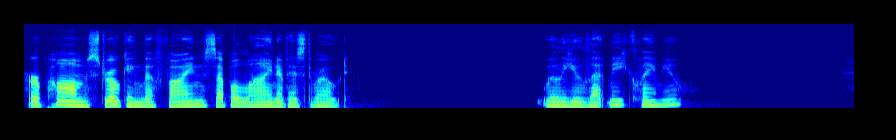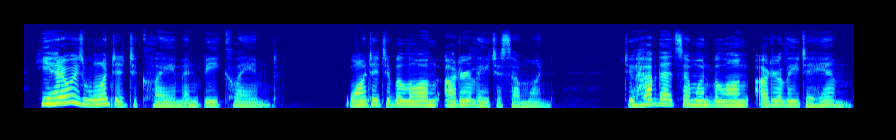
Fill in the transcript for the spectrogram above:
her palm stroking the fine, supple line of his throat. Will you let me claim you? He had always wanted to claim and be claimed, wanted to belong utterly to someone, to have that someone belong utterly to him.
